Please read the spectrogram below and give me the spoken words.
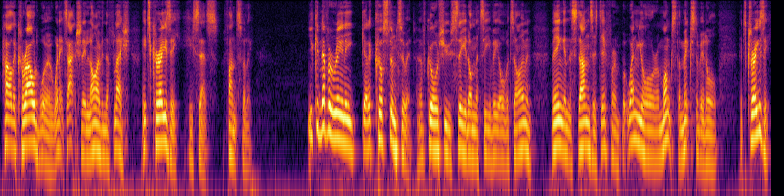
how the crowd were when it's actually live in the flesh, it's crazy, he says, fancifully. You could never really get accustomed to it. Of course, you see it on the TV all the time, and being in the stands is different, but when you're amongst the mix of it all, it's crazy.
